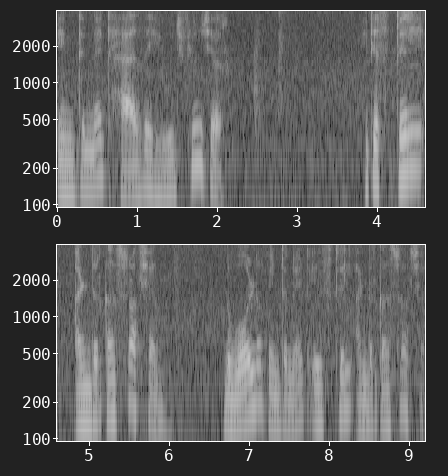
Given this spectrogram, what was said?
internet has a huge future. It is still under construction. The world of internet is still under construction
